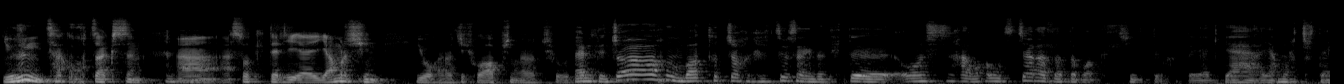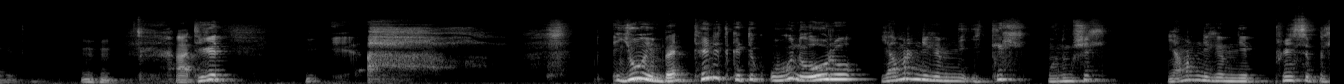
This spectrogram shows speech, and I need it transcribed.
ер нь цаг хугацаа гэсэн асуудал дээр ямар шин юу гаргаж вэ? Опшн гаргаж үү? Харин тий жоохон бодоход жоохон хэцүү санагдаад. Гэхдээ унших үзэж байгаа л одоо бодол шийддэг баг. Одоо яг яа ямар учиртай гэдэг. Аа тэгээд юу юм бэ? Tenet гэдэг үг нь өөрөө ямар нэг юмны итгэл, үнэмшил, ямар нэг юмны principle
